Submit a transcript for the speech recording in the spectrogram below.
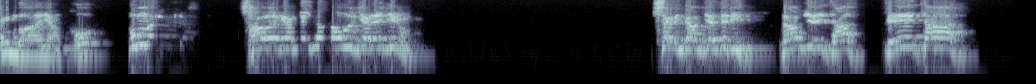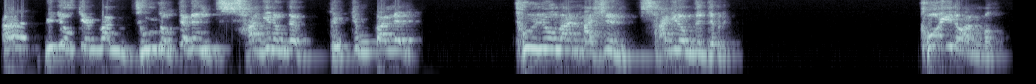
행복하지 않고 정말 사회가 맨날 전에 지금 세 남자들이 남자들이 다 내 다 어, 비디오 게임만 중독되는 사기놈들 백중발레 두유만 마시는 사기놈들 고기도 안 먹고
